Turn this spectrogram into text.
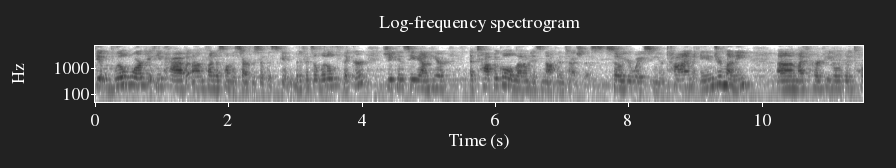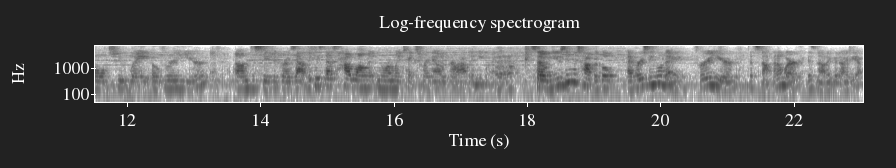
It will work if you have um, fungus on the surface of the skin, but if it's a little thicker, as you can see down here, a topical alone is not going to touch this. So you're wasting your time and your money. Um, I've heard people have been told to wait over a year um, to see if it grows out because that's how long it normally takes for a nail to grow out anyway. Mhm. So using a topical every single day for a year that's not going to work is not a good idea.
